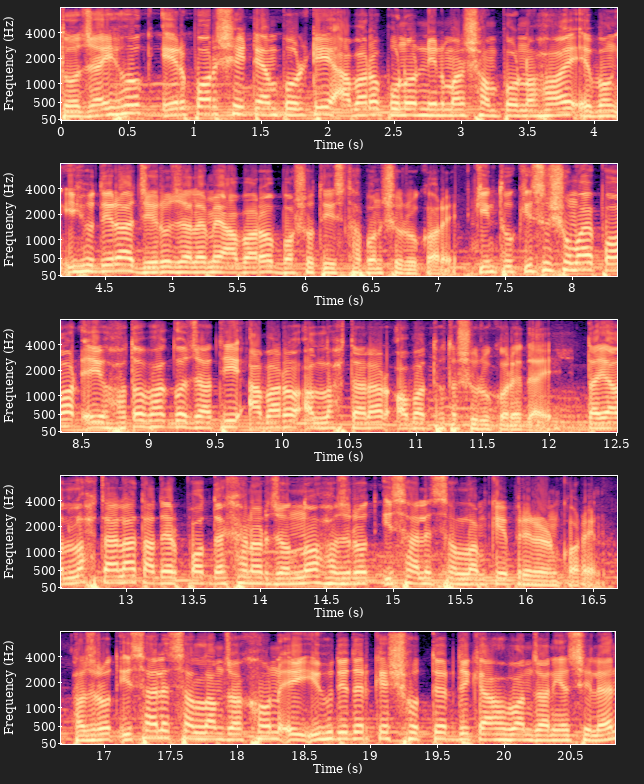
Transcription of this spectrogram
তো যাই হোক, এরপর সেই টেম্পলটি আবারও পুনর্নির্মাণ সম্পন্ন হয় এবং ইহুদিরা জেরুজালেমে আবারও বসতি স্থাপন শুরু করে। কিন্তু কিছু সময় পর এই হতভাগ্য জাতি আবারও আল্লাহ তালার অবাধ্যতা শুরু করে দেয়। তাই আল্লাহ তাআলা তাদের পথ দেখানোর জন্য হজরত ঈসা আলাইসাল্লামকে প্রেরণ করেন। হজরত ঈসা আলাইসাল্লাম যখন এই ইহুদিদেরকে সত্যের দিকে আহ্বান জানিয়েছিলেন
